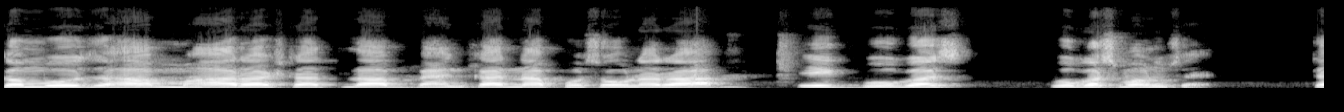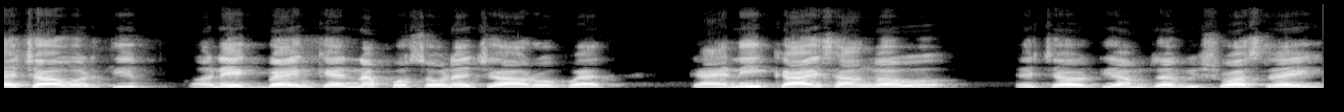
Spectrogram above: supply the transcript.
कंबोज हा महाराष्ट्रातला बँकांना फसवणारा एक बोगस बोगस माणूस आहे. त्याच्यावरती अनेक बँकांना फसवण्याचे आरोप आहेत. त्यांनी काय सांगावं याच्यावरती आमचा विश्वास नाही.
